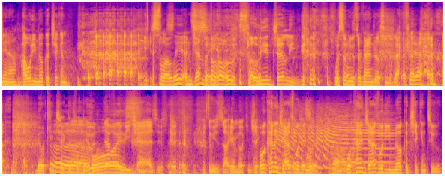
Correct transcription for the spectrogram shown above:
you know, How would you milk a chicken? slowly and gently. Slowly and gently, with some Luther Vandross in the back. yeah. Milking chickens with the It the would definitely be jazz if if, if Louise was out here milking chicken. What kind of jazz would what, what kind of jazz would you milk a chicken to,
